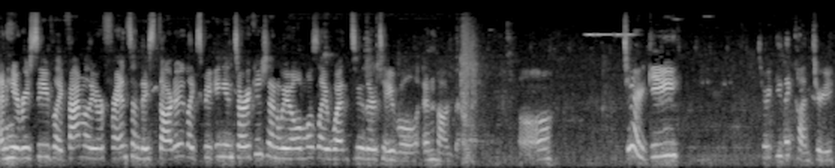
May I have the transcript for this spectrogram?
and he received like family or friends and they started like speaking in Turkish and we almost like went to their table and hugged them. Oh, Turkey, Turkey the country.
